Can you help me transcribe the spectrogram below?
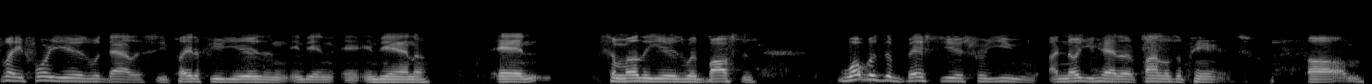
played four years with Dallas. You played a few years in Indian in Indiana, and some other years with Boston. What was the best years for you? I know you had a finals appearance um,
